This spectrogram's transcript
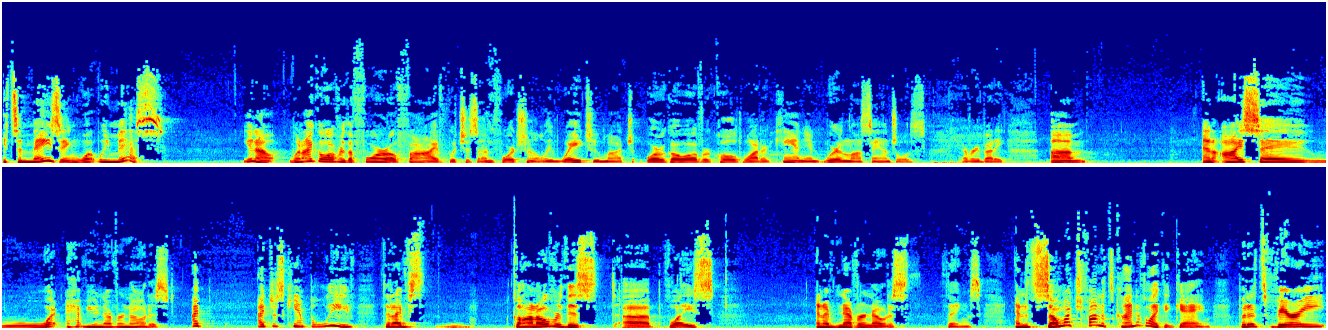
it's amazing what we miss. You know, when I go over the 405, which is unfortunately way too much, or go over Coldwater Canyon, we're in Los Angeles, everybody. Um, and I say, "What have you never noticed?" I, I just can't believe that I've gone over this uh, place and I've never noticed things. And it's so much fun. It's kind of like a game, but it's very,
